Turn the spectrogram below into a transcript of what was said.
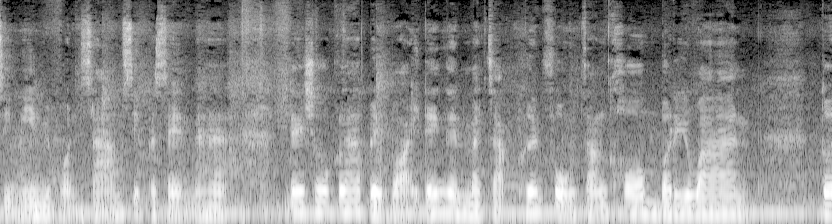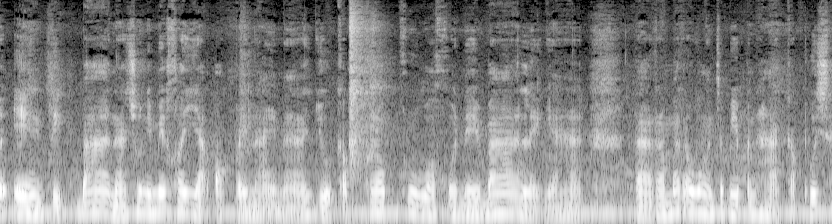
ศีมีนมีผล 30%นะฮะ ได้โชคลาภบ่อยๆ ได้เงินมาจากเพื่อนฝูงสังคมบริวาร ตัวเองติดบ้านนะช่วงนี้ไม่ค่อยอยากออกไปไหนนะ อยู่กับครอบครัวคนในบ้านอะไรเงี้ยฮะแต่ระมัดระวังจะมีปัญหากับผู้ช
